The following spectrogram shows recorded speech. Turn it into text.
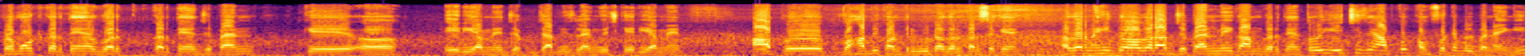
प्रमोट करते हैं वर्क करते हैं जापान के एरिया में जब जापनीज लैंग्वेज के एरिया में आप वहाँ भी कंट्रीब्यूट अगर कर सकें। अगर नहीं तो अगर आप जापान में ही काम करते हैं तो ये चीज़ें आपको कंफर्टेबल बनाएँगी।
